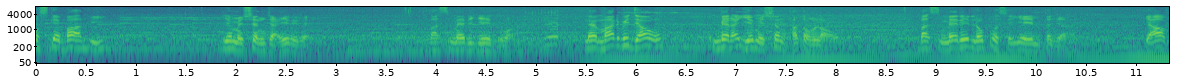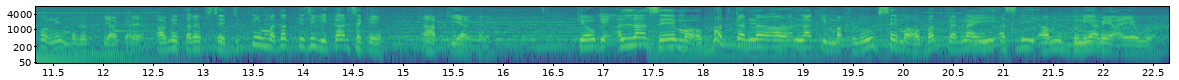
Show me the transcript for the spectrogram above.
उसके बाद भी ये मिशन जारी रहे। बस मेरी ये दुआ, मैं मर भी जाऊँ, मेरा ये मिशन ख़त्म ना हो। बस मेरे लोगों से ये इल्तजा है कि आप अपनी मदद किया करें, अपनी तरफ़ से जितनी मदद किसी की कर सकें, आप किया करें। क्योंकि अल्लाह से मोहब्बत करना और अल्लाह की मखलूक से मोहब्बत करना ही असली हम दुनिया में आए हुए हैं।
